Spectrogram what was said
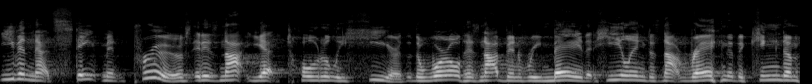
even that statement proves it is not yet totally here, that the world has not been remade, that healing does not reign, that the kingdom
